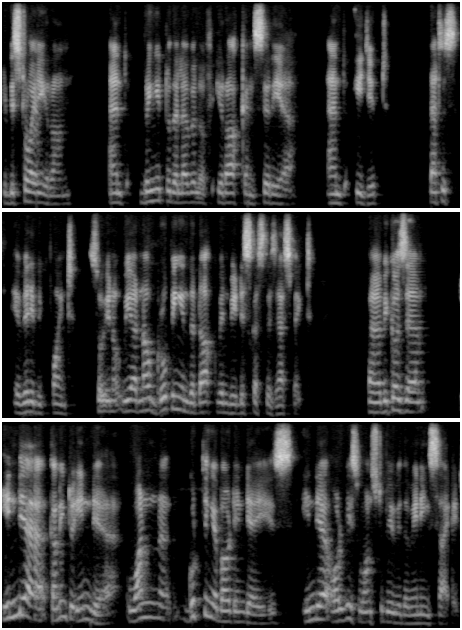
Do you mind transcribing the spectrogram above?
to destroy Iran and bring it to the level of Iraq and Syria and Egypt? That is a very big point. So, you know, we are now groping in the dark when we discuss this aspect. Uh, because um, India, coming to India, one good thing about India is India always wants to be with the winning side.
